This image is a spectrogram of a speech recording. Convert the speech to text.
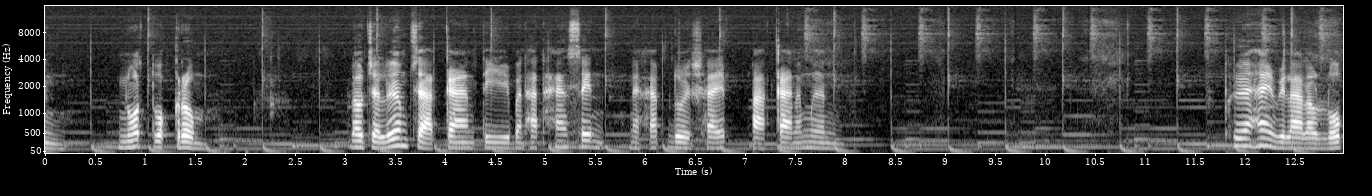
1. โน้ตตัวกลม เราจะเริ่มจากการตีบรรทัด 5 เส้นนะครับ โดยใช้ปากกาน้ำเงิน เพื่อให้เวลาเราลบ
